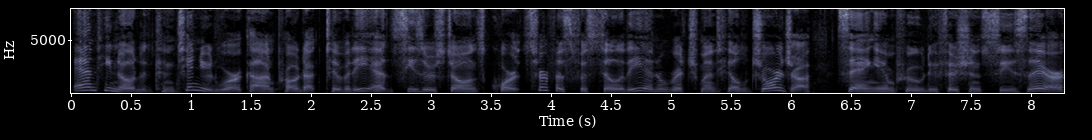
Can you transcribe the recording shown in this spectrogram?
and he noted continued work on productivity at Caesarstone's quartz surface facility in Richmond Hill, Georgia, saying improved efficiencies there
